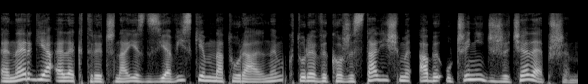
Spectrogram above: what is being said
Energia elektryczna jest zjawiskiem naturalnym, które wykorzystaliśmy, aby uczynić życie lepszym.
